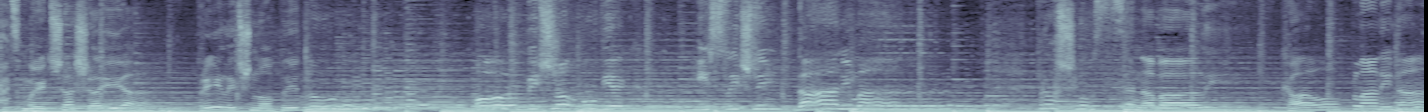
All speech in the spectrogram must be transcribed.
Kad smo i čaša i ja prilično pri dnu. Obično uvijek i sličnim danima. Prošlost se navali kao planina.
